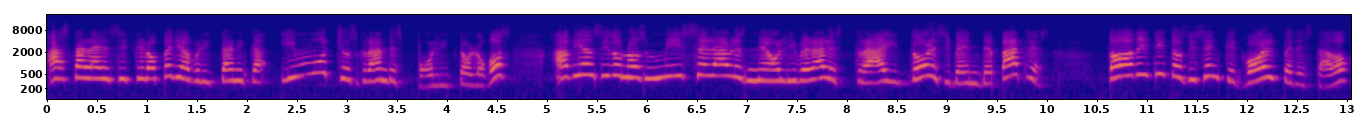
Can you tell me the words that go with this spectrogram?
Hasta la enciclopedia británica y muchos grandes politólogos habían sido unos miserables neoliberales, traidores y vendepatrias. Todititos dicen que golpe de Estado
